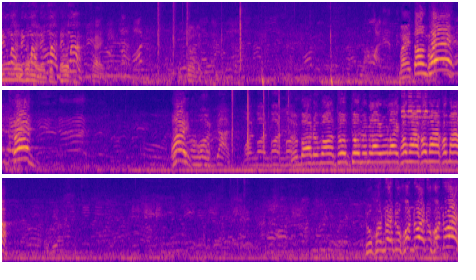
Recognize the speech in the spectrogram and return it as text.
ดึงมาดึงมาดึงมาดึงมาใช่ ไม่ต้องเพ่งเพ่งไปบอลได้บอลบอลบอลบอลโดนบอลโดนบอลทุ่มทุ่มไม่เป็นไรไม่เป็นไรเข้ามาเข้ามาเข้ามาดูคนด้วยดูคนด้วยดูคนด้วย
